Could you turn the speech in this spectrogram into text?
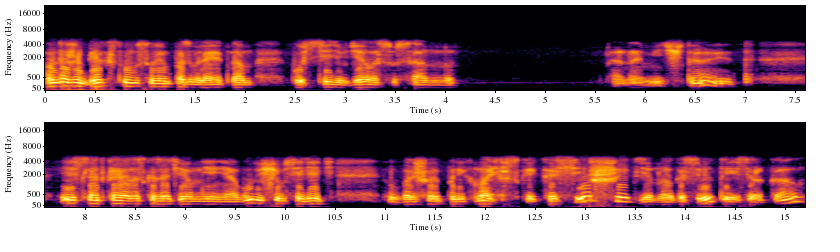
Он даже бегством своим позволяет нам пустить в дело Сусанну. Она мечтает, если откровенно сказать ее мнение о будущем, сидеть в большой парикмахерской кассирше, где много света и зеркал.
